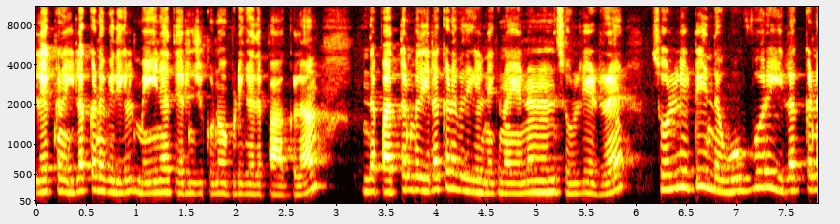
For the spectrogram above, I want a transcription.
இலக்கண இலக்கண விதிகள் மெயினாக தெரிஞ்சுக்கணும் அப்படிங்கிறத பார்க்கலாம். இந்த பத்தொன்பது இலக்கண விதிகள் இன்னைக்கு நான் என்னென்னு சொல்லிடுறேன். சொல்லிட்டு இந்த ஒவ்வொரு இலக்கண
